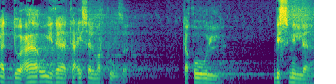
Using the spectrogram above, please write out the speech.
الدعاء إذا تعس المركوب. تقول بسم الله.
